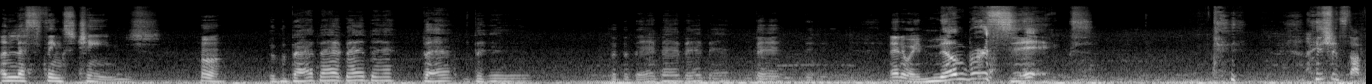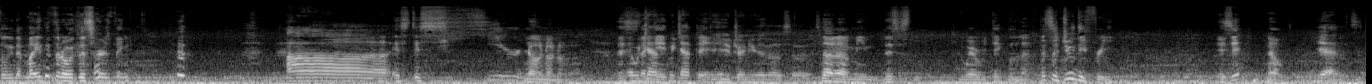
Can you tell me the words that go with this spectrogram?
unless things change. Huh? Anyway, number six. I should stop doing that. My throat is hurting. Uh, is this here? No, no, no, no. This Yeah, is we the can't gate. we can't take Yeah. the U-turn here though. So it's, No, no. I mean, this is where we take the left. That's a duty free. Is it? No. yeah, that's the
